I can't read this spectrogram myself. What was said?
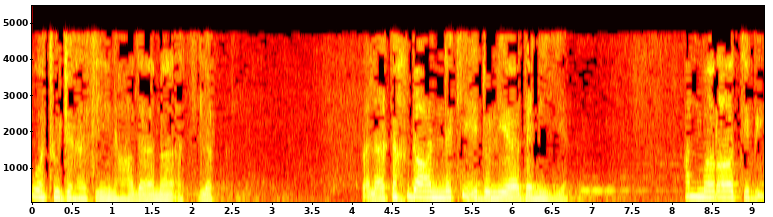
وتجازين على ما أتلفت فلا تخدعنك دنيا دنية. عن مراتب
